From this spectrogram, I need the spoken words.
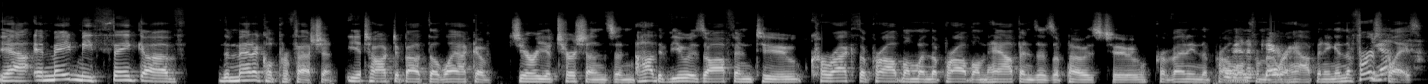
Yeah, it made me think of the medical profession. You talked about the lack of geriatricians and how the view is often to correct the problem when the problem happens as opposed to preventing the problem Preventive from care. ever happening in the first yeah. place.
